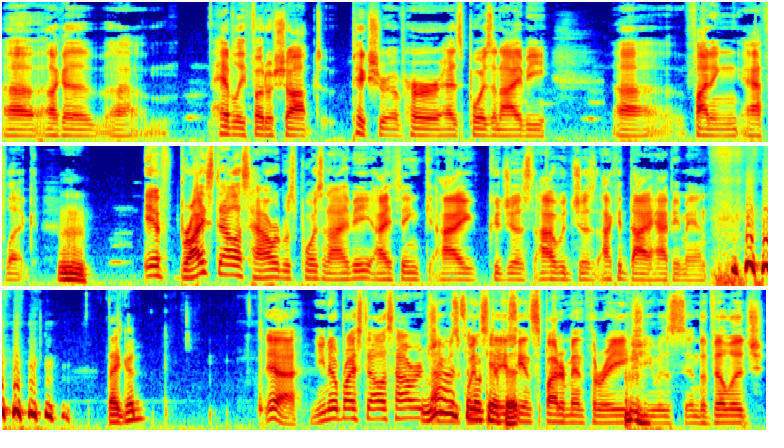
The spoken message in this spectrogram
uh, like a um, heavily photoshopped picture of her as Poison Ivy uh, fighting Affleck. If Bryce Dallas Howard was Poison Ivy, I think I could just, I would just, I could die a happy man. That good? Yeah, you know Bryce Dallas Howard. she No, was it's an Gwen okay Stacy in Spider Man Three. she was in The Village.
